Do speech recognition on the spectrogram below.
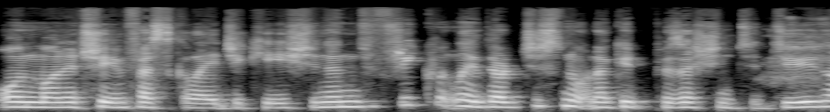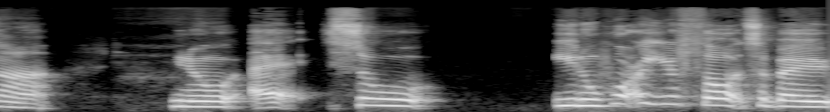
on monetary and fiscal education, and frequently they're just not in a good position to do that. You know, uh, so you know, what are your thoughts about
